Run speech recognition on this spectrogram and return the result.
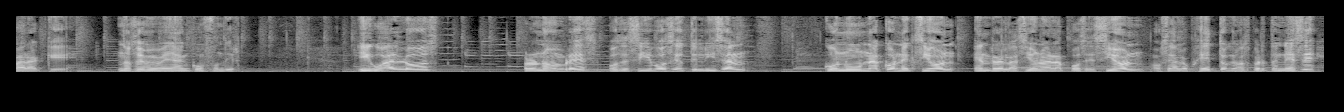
para que no se me vayan a confundir. Igual los pronombres posesivos se utilizan con una conexión en relación a la posesión, o sea, al objeto que nos pertenece,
